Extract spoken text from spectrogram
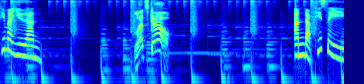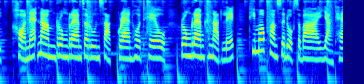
ที่มาเยือน Let's go! อันดับที่ 4 ขอแนะนำโรงแรมจรูนศักดิ์แกรนด์โฮเทล โรงแรมขนาดเล็กที่มอบความสะดวกสบายอย่างแท้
